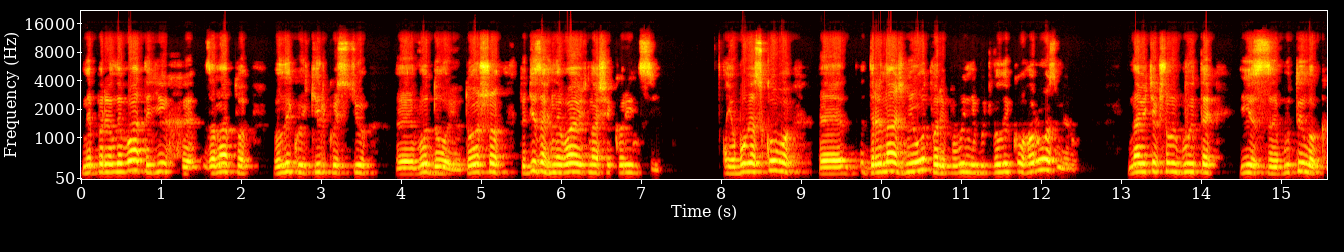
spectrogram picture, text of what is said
не переливати їх е, занадто великою кількістю водою, тому що тоді загнивають наші корінці. І обов'язково дренажні отвори повинні бути великого розміру. Навіть якщо ви будете із бутилок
